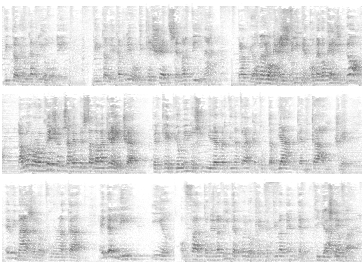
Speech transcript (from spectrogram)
Vittorio Caprioli. Vittorio Caprioli che scelse Martina proprio Come ai location. fini come location. No, la loro location sarebbe stata la Grecia, perché più o meno simile a Martina Franca, tutta bianca, di calce, e rimasero, furono attratti. E da lì io ho fatto nella vita quello che effettivamente Ti piaceva avevo- fare.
